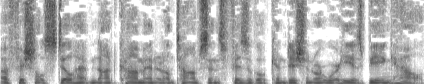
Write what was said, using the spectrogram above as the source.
Officials still have not commented on Thompson's physical condition or where he is being held.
